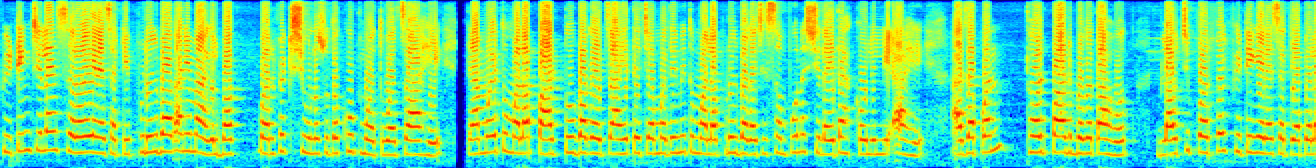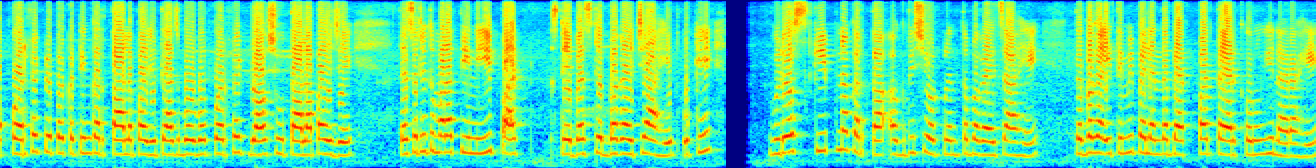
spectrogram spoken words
फिटिंगची लाईन सरळ येण्यासाठी पुढील भाग आणि मागील भाग परफेक्ट शिवणं सुद्धा खूप महत्वाचं आहे. त्यामुळे तुम्हाला पार्ट टू बघायचा आहे. त्याच्यामध्ये मी तुम्हाला पुढील भागाची संपूर्ण शिलाई दाखवलेली आहे. आज आपण थर्ड पार्ट बघत आहोत. ब्लाऊजची परफेक्ट फिटिंग येण्यासाठी आपल्याला परफेक्ट पेपर कटिंग करता आलं पाहिजे. त्याचबरोबर परफेक्ट ब्लाऊज शिवता आला पाहिजे. त्यासाठी तुम्हाला तिन्ही पार्ट स्टेप बाय स्टेप बघायचे आहेत. ओके व्हिडिओ स्किप न करता अगदी शेवटपर्यंत बघायचा आहे. तर बघा इथे मी पहिल्यांदा बॅक पार्ट तयार करून घेणार आहे.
